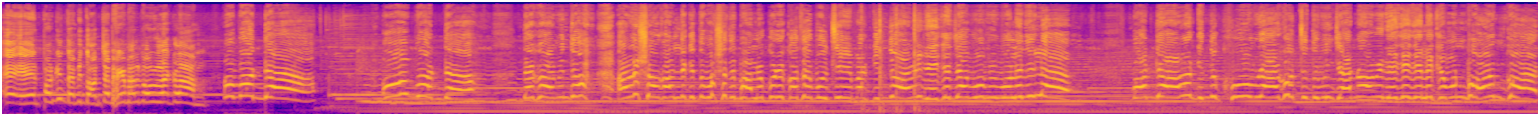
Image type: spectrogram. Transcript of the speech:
এ- এরপর কিন্তু আমি দরজা ভেঙে ফেলব লাগলাম ও বড়দা ও বড়দা দেখো আমি তো আমি সকাল থেকে তোমার সাথে ভালো করে কথা বলছি এবার কিন্তু আমি রেগে যাব আমি বলে দিলাম। বড়দা আমার কিন্তু খুব রাগ হচ্ছে তুমি জানো আমি রেগে গেলে কেমন ভয়ঙ্কর।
